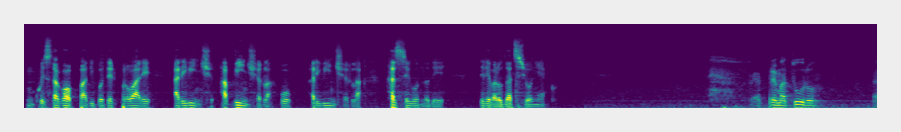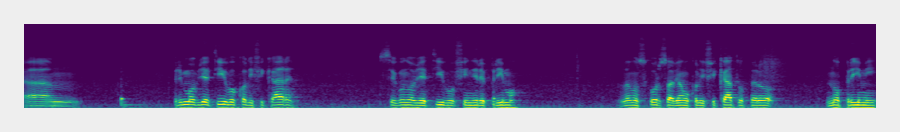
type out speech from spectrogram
in questa coppa, di poter provare a, a vincerla o a rivincerla a secondo de delle valutazioni. Ecco è prematuro. Um, primo obiettivo qualificare, secondo obiettivo finire primo. L'anno scorso abbiamo qualificato però non primi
